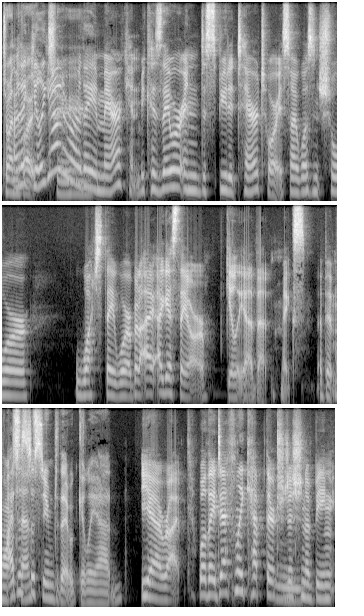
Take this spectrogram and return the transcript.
join Are the they boat. Gilead to- or are they American? Because they were in disputed territory, so I wasn't sure what they were, but I, I guess they are Gilead. That makes a bit more I sense. just assumed they were Gilead. Yeah, right. Well, they definitely kept their tradition of being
